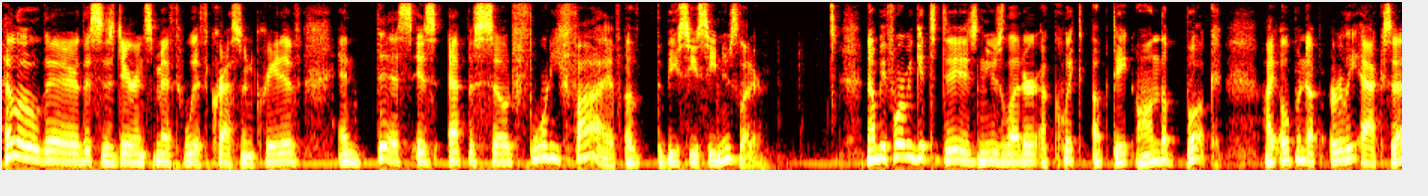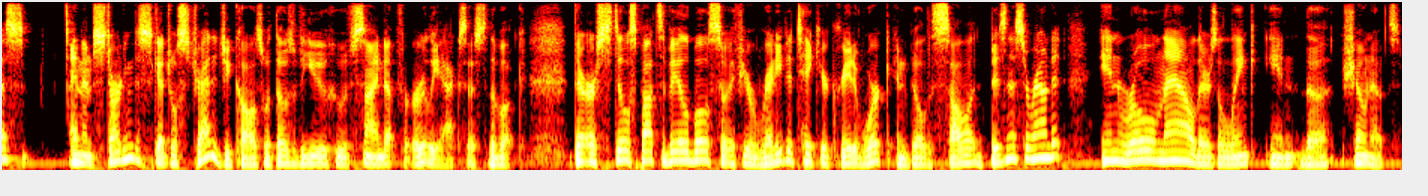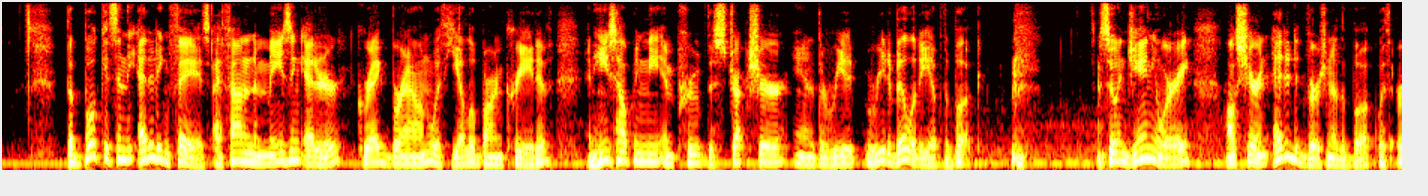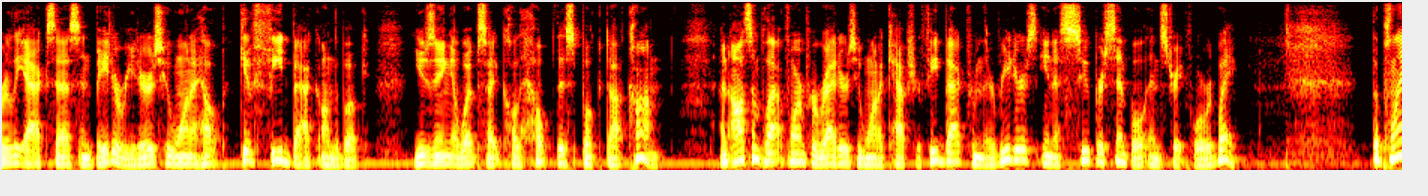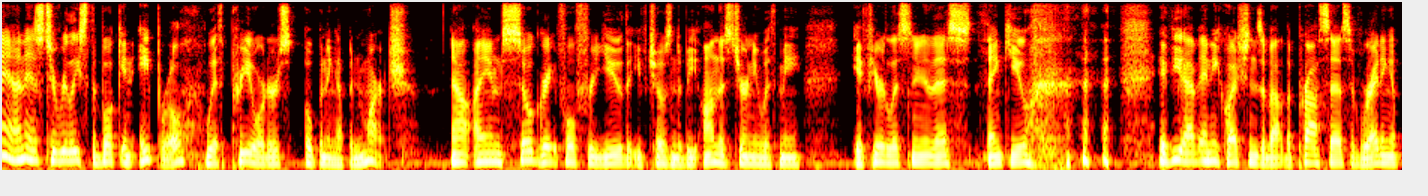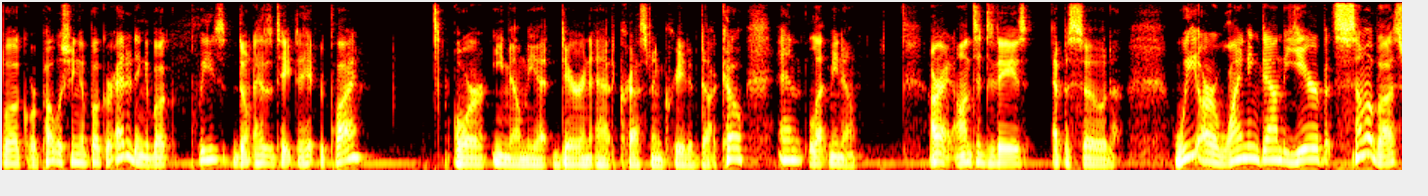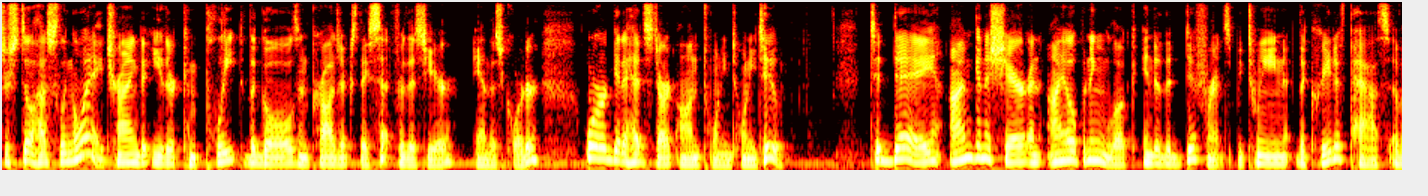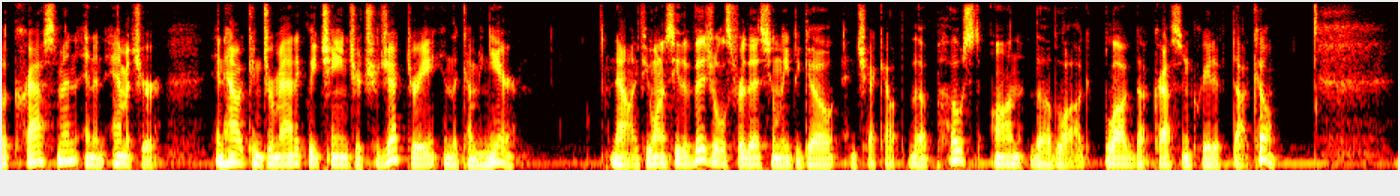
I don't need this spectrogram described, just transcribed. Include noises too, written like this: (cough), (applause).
Hello there, this is Darren Smith with Craftsman Creative, and this is episode 45 of the BCC newsletter. Now, before we get to today's newsletter, a quick update on the book. I opened up early access and I'm starting to schedule strategy calls with those of you who have signed up for early access to the book. There are still spots available, so if you're ready to take your creative work and build a solid business around it, enroll now. There's a link in the show notes. The book is in the editing phase. I found an amazing editor, Greg Brown with Yellow Barn Creative, and he's helping me improve the structure and the re- readability of the book. (clears throat) so in January, I'll share an edited version of the book with early access and beta readers who want to help give feedback on the book using a website called helpthisbook.com. An awesome platform for writers who want to capture feedback from their readers in a super simple and straightforward way. The plan is to release the book in April, with pre orders opening up in March. Now, I am so grateful for you that you've chosen to be on this journey with me. If you're listening to this, thank you. (laughs) if you have any questions about the process of writing a book or publishing a book or editing a book, please don't hesitate to hit reply or email me at darren at craftsmancreative.co and let me know. All right, on to today's episode. We are winding down the year, but some of us are still hustling away, trying to either complete the goals and projects they set for this year and this quarter, or get a head start on 2022. Today, I'm going to share an eye opening look into the difference between the creative paths of a craftsman and an amateur, and how it can dramatically change your trajectory in the coming year. Now, if you want to see the visuals for this, you'll need to go and check out the post on the blog, blog.craftsmancreative.co.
